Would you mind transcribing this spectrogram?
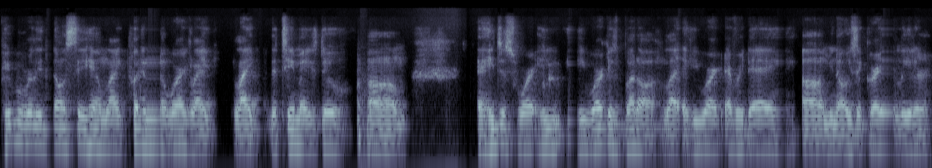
people really don't see him like putting in the work like like the teammates do. Um and he just work he he work his butt off. Like he work every day. Um, you know, he's a great leader.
